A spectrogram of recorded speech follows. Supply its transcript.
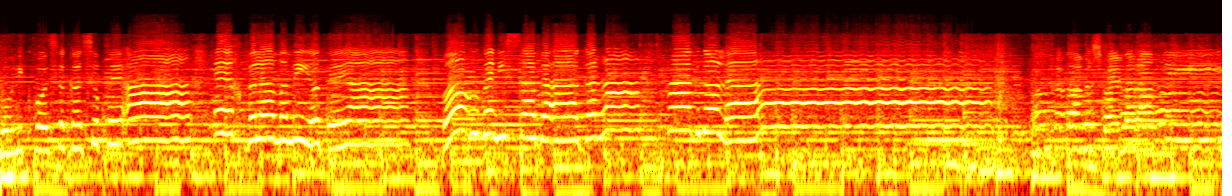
בואו נקפוץ לכס ופאה, איך ולמה מי יודע? בואו וניסע בעגלה ברחי,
